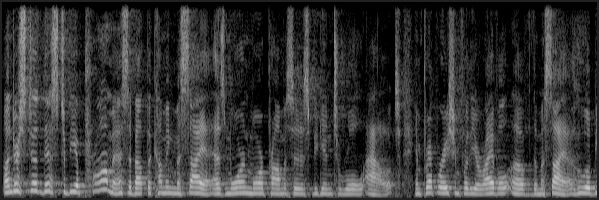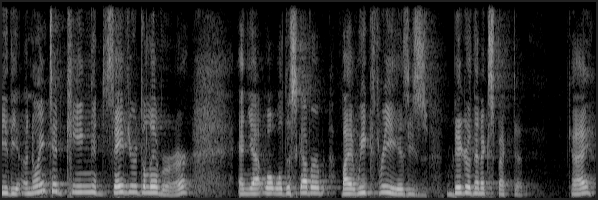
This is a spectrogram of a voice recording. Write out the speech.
understood this to be a promise about the coming Messiah as more and more promises begin to roll out in preparation for the arrival of the Messiah, who will be the anointed king, savior, deliverer. And yet, what we'll discover by week three is he's bigger than expected. Okay?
